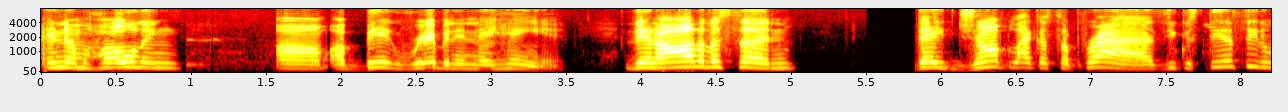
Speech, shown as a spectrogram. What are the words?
and them holding um a big ribbon in their hand. Then all of a sudden, they jump like a surprise. You can still see the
